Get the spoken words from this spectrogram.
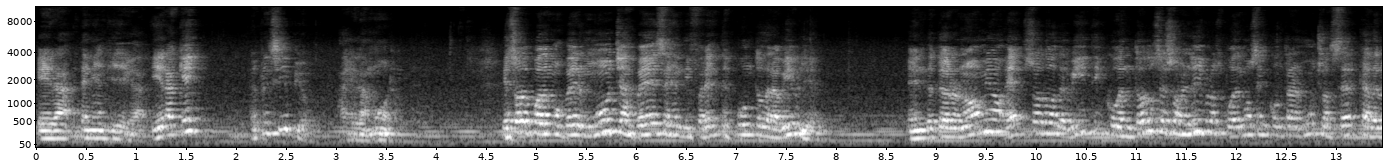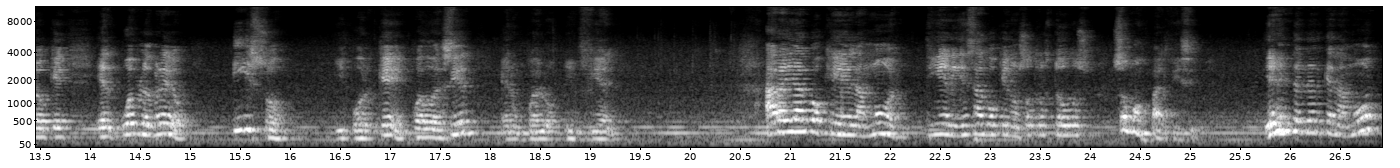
era, tenían que llegar. ¿Y era qué? El principio, a el amor. Eso lo podemos ver muchas veces en diferentes puntos de la Biblia. En Deuteronomio, Éxodo, Levítico, en todos esos libros podemos encontrar mucho acerca de lo que el pueblo hebreo hizo y por qué, puedo decir, era un pueblo infiel. Ahora hay algo que el amor tiene y es algo que nosotros todos somos partícipes. Y es entender que el amor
